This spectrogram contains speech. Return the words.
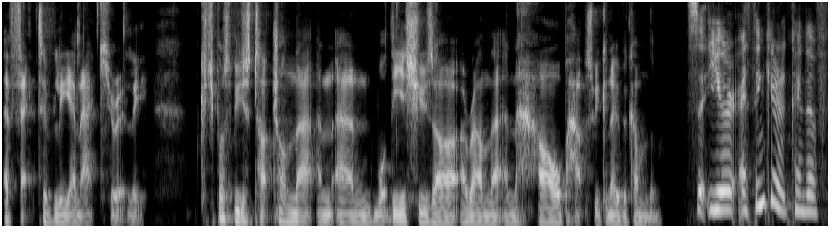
effectively and accurately. Could you possibly just touch on that and, and what the issues are around that and how perhaps we can overcome them? So you're, I think you're kind of,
